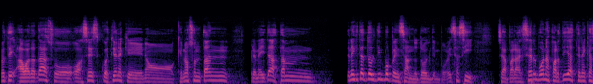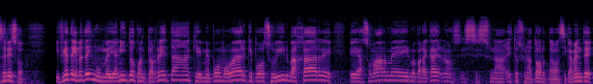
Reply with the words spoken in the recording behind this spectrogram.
no te abatatás o, haces cuestiones que no, que no son tan premeditadas, tan... Tenés que estar todo el tiempo pensando, todo el tiempo. Es así. O sea, para hacer buenas partidas tenés que hacer eso. Y fíjate que no tengo un medianito con torreta, que me puedo mover, que puedo subir, bajar, eh, eh, asomarme, irme para acá. No, esto es una torta, básicamente.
